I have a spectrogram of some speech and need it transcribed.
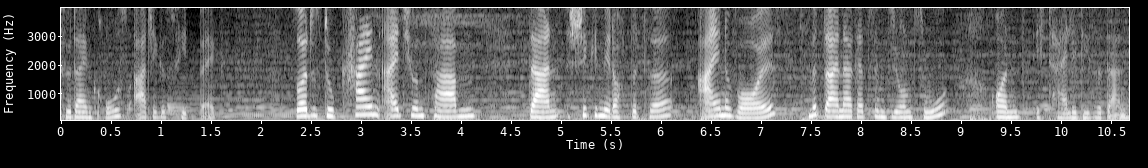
für dein großartiges Feedback. Solltest du kein iTunes haben, dann schicke mir doch bitte eine Voice mit deiner Rezension zu und ich teile diese dann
